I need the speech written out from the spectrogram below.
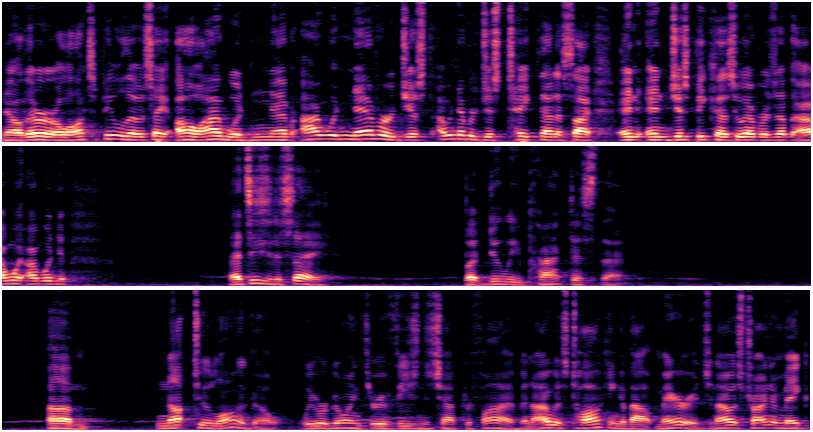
Now there are lots of people that would say, "Oh, I would never, I would never just, I would never just take that aside." And and just because whoever is up there, I would, I would. That's easy to say, but do we practice that? Um, not too long ago, we were going through Ephesians chapter five, and I was talking about marriage, and I was trying to make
